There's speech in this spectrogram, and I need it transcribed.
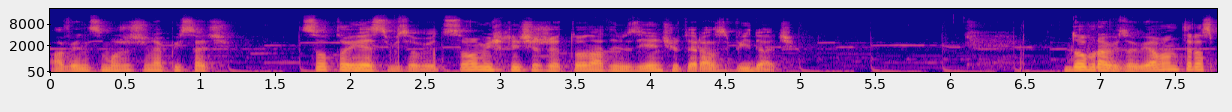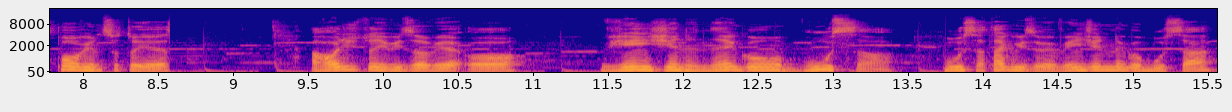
A więc możecie napisać, co to jest, widzowie, co myślicie, że to na tym zdjęciu teraz widać. Dobra widzowie, ja wam teraz powiem co to jest. A chodzi tutaj widzowie o więziennego busa. Busa, tak widzowie, więziennego busa.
